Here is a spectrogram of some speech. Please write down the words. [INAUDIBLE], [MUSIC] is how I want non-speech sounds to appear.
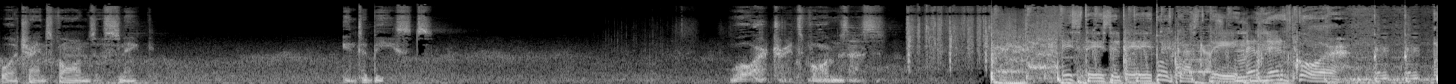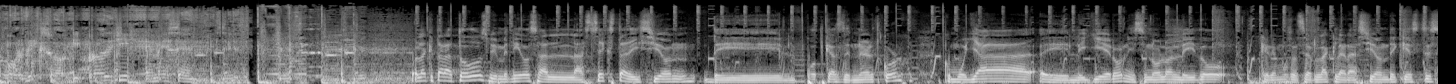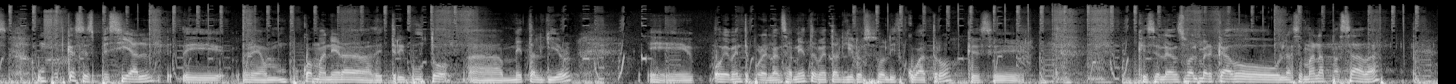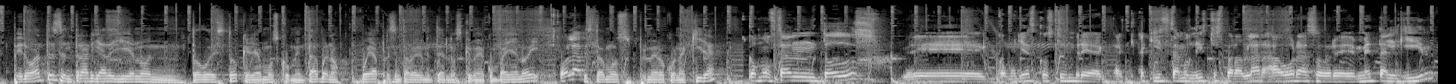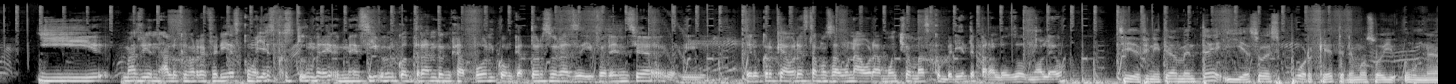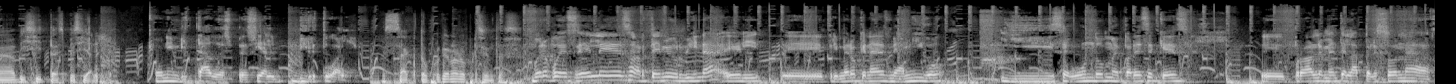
War transforms a snake into beasts. War transforms us. Este es el podcast de Nerdcore por Dixo y Prodigy MSN. Hola, ¿qué tal a todos? Bienvenidos a la sexta edición del podcast de Nerdcore. Como ya eh, leyeron y si no lo han leído, queremos hacer la aclaración de que este es un podcast especial, de, eh, un poco a manera de tributo a Metal Gear. Eh, obviamente por el lanzamiento de Metal Gear Solid 4, que se, que se lanzó al mercado la semana pasada. Pero antes de entrar ya de lleno en todo esto, queríamos comentar, bueno, voy a presentar obviamente a los que me acompañan hoy. Hola. Estamos primero con Akira. ¿Cómo están todos? Eh, como ya es costumbre, aquí estamos listos para hablar ahora sobre Metal Gear. Y más bien a lo que me refería es como ya es costumbre, [LAUGHS] me sigo encontrando en Japón con 14 horas de diferencia, pero creo que ahora estamos a una hora mucho más conveniente para los dos, ¿no, Leo? Sí, definitivamente, y eso es porque tenemos hoy una visita especial. Un invitado especial virtual. Exacto, ¿por qué no lo presentas? Bueno, pues él es Artemio Urbina, él eh, primero que nada es mi amigo y segundo me parece que es eh, probablemente la persona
